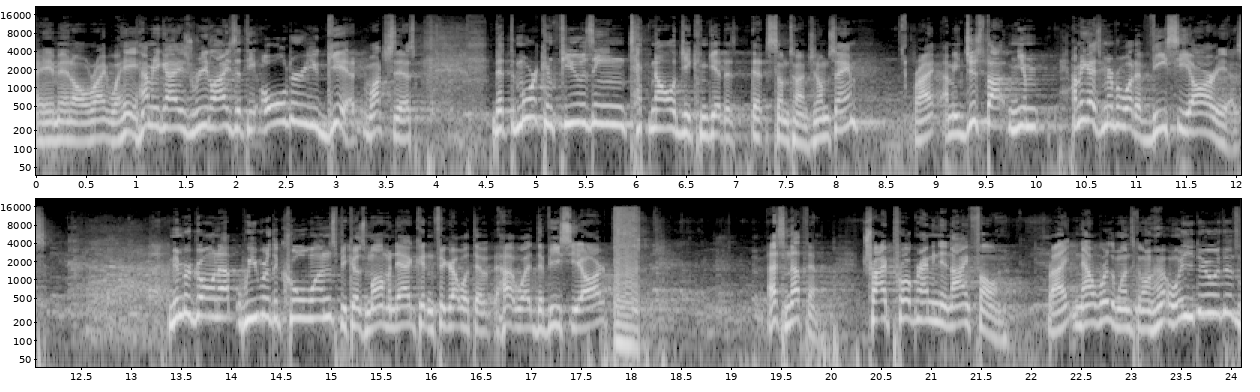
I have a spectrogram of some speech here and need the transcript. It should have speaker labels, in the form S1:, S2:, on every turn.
S1: Amen. All right. Well, hey, how many guys realize that the older you get, watch this, that the more confusing technology can get at, at sometimes? You know what I'm saying? Right? I mean, just thought, you, how many guys remember what a VCR is? Remember growing up, we were the cool ones because mom and dad couldn't figure out what the, how, what the VCR? That's nothing. Try programming an iPhone right? Now we're the ones going, what do you do with this?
